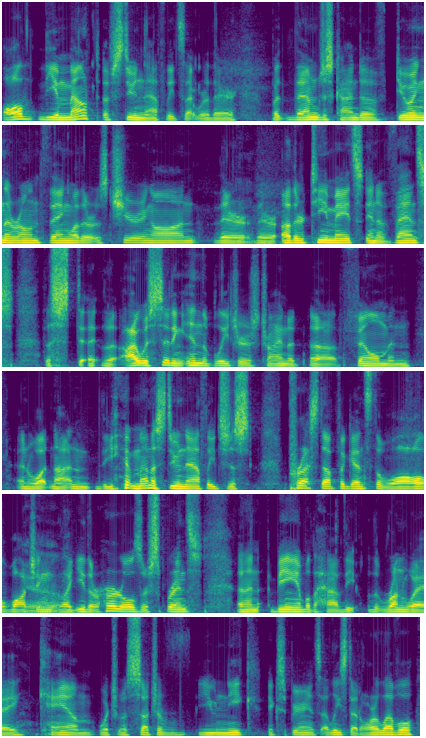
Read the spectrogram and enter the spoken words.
all the amount of student athletes that were there but them just kind of doing their own thing, whether it was cheering on their their other teammates in events. The, st- the I was sitting in the bleachers trying to uh, film and and whatnot, and the amount of student athletes just pressed up against the wall, watching yeah. like either hurdles or sprints, and then being able to have the the runway cam, which was such a unique experience, at least at our level,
